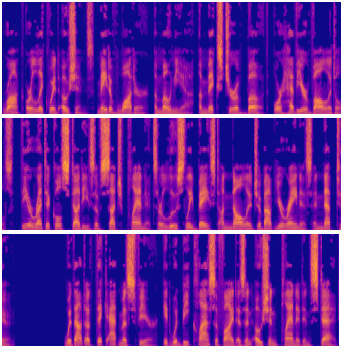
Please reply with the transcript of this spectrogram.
rock or liquid oceans made of water, ammonia, a mixture of both, or heavier volatiles. Theoretical studies of such planets are loosely based on knowledge about Uranus and Neptune. Without a thick atmosphere, it would be classified as an ocean planet instead.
